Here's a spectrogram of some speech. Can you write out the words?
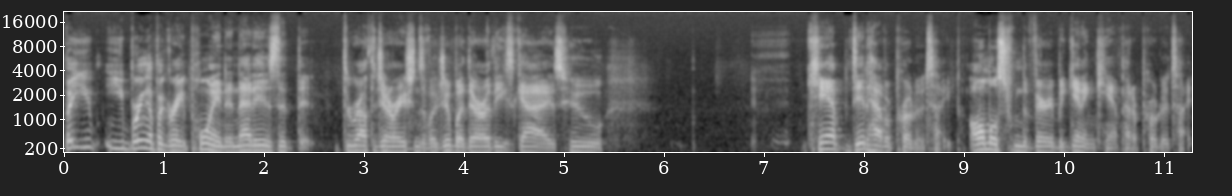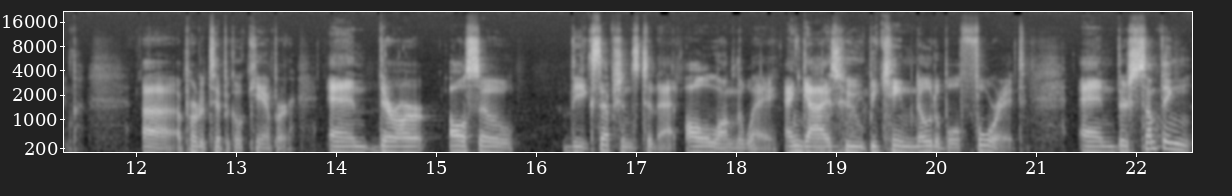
but you you bring up a great point, and that is that the, throughout the generations of Ojibwa, there are these guys who camp did have a prototype. Almost from the very beginning, camp had a prototype, uh, a prototypical camper, and there are also the exceptions to that all along the way, and guys who became notable for it. And there's something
